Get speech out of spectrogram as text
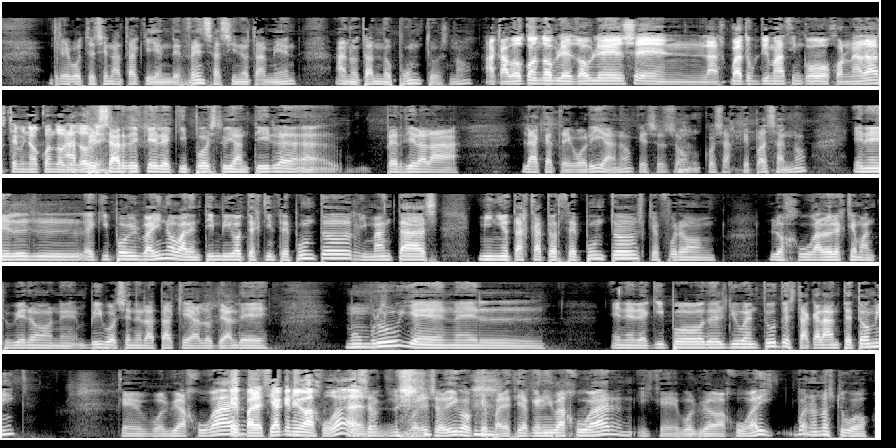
rebotes en ataque y en defensa, sino también anotando puntos, ¿no? Acabó con dobles dobles en las cuatro últimas cinco jornadas, terminó con doble a doble. pesar de que el equipo estudiantil eh, perdiera la, la categoría, ¿no? Que eso son Mm. cosas que pasan, ¿no? En el equipo bilbaíno, Valentín Bigotes 15 puntos, Rimantas Miñotas 14 puntos, que fueron los jugadores que mantuvieron eh, vivos en el ataque a los de Alde Mumbrú y en el en el equipo del Juventud destacará ante Tomic que volvió a jugar. Que parecía que no iba a jugar. eso, por eso digo que parecía que no iba a jugar y que volvió a jugar y bueno, no estuvo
